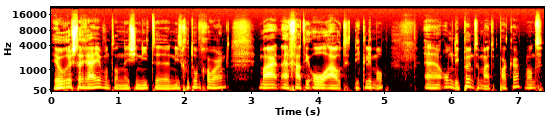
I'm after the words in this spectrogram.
heel rustig rijden, want dan is hij niet, uh, niet goed opgewarmd. Maar dan gaat hij all-out die klim op, om die punten maar te pakken. Want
